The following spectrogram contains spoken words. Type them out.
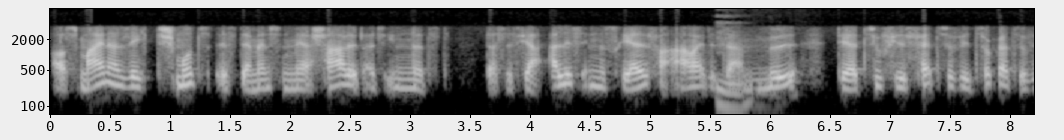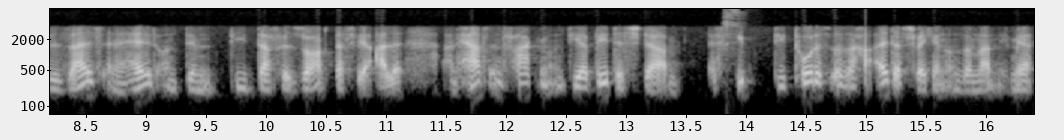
aus meiner Sicht Schmutz ist, der Menschen mehr schadet, als ihnen nützt. Das ist ja alles industriell verarbeiteter mhm. Müll, der zu viel Fett, zu viel Zucker, zu viel Salz enthält und dem, die dafür sorgt, dass wir alle an Herzinfarkten und Diabetes sterben. Es gibt die Todesursache Altersschwäche in unserem Land nicht mehr.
